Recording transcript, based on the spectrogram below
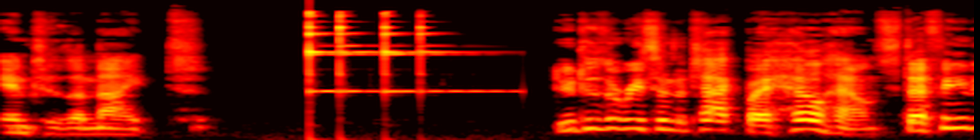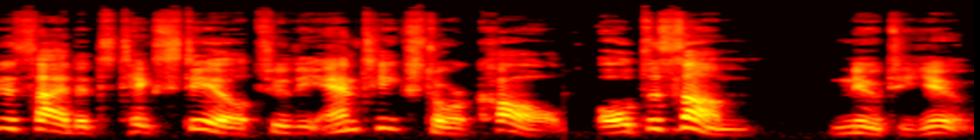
into the night. Due to the recent attack by Hellhound, Stephanie decided to take Steel to the antique store called Old to Some, New to You.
